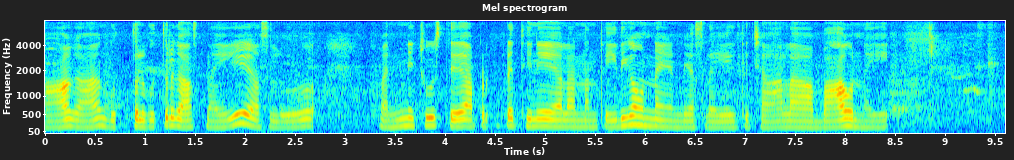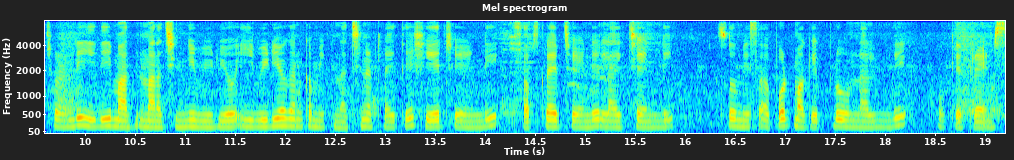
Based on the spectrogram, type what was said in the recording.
బాగా గుత్తులు గుత్తులు కాస్తున్నాయి అసలు అవన్నీ చూస్తే అప్పటికప్పుడే తినేయాలన్నంత ఇదిగా ఉన్నాయండి. అసలు అయితే చాలా బాగున్నాయి. చూడండి ఇది మన చిన్ని వీడియో. ఈ వీడియో కనుక మీకు నచ్చినట్లయితే షేర్ చేయండి సబ్స్క్రైబ్ చేయండి లైక్ చేయండి. సో మీ సపోర్ట్ మాకు ఎప్పుడూ ఉండాలండి. Okay friends.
